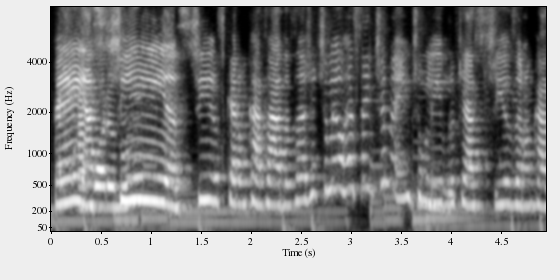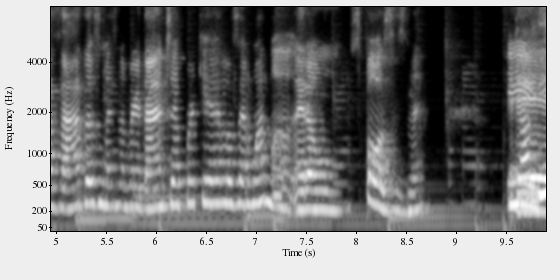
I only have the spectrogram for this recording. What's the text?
bem, as tias, não... tias que eram casadas. A gente leu recentemente um Sim. livro que as tias eram casadas, mas na verdade é porque elas eram amã, eram esposas, né? E é...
